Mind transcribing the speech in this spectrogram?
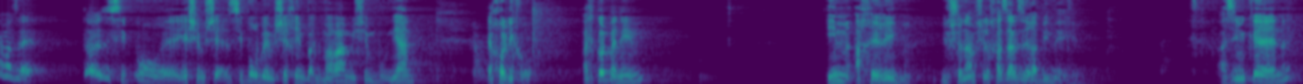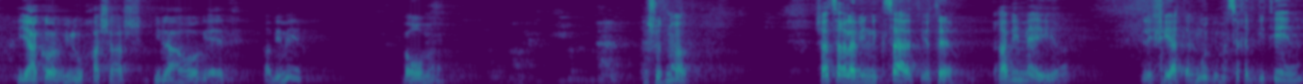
ככה זה היה. לא, זה סיפור, יש המשך, סיפור בהמשכים בגמרא, מי שמעוניין יכול לקרוא. על כל פנים, אם אחרים, בלשונם של חז"ל זה רבי מאיר, אז אם כן, יעקב אבינו חשש מלהרוג את רבי מאיר. ברור מאוד. פשוט מאוד. עכשיו צריך להבין קצת יותר. רבי מאיר, לפי התלמוד במסכת גיטין,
